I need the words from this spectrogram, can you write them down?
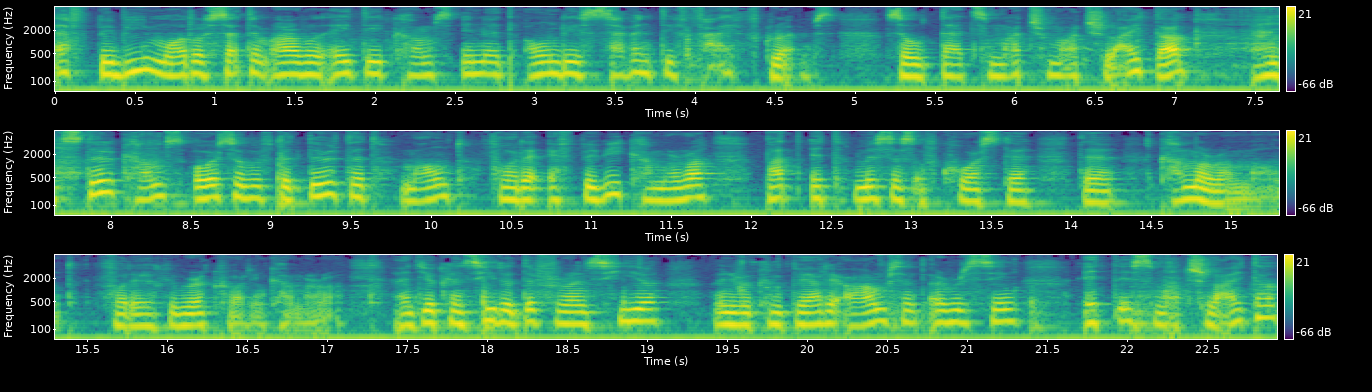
FPV model ZMR180 comes in at only 75 grams. So that's much much lighter and still comes also with the tilted mount for the FPV camera but it misses of course the, the camera mount for the recording camera. And you can see the difference here when you compare the arms and everything. It is much lighter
